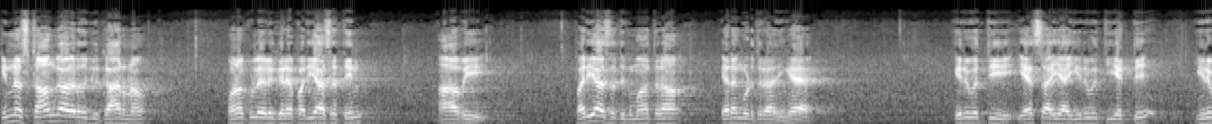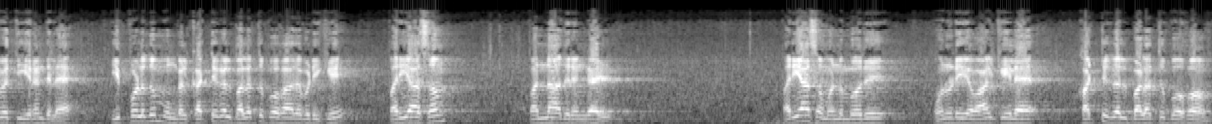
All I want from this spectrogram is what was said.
இன்னும் ஸ்ட்ராங் ஆகிறதுக்கு காரணம் உனக்குள்ள இருக்கிற பரியாசத்தின் ஆவி. பரியாசத்துக்கு மாத்திரம் இடம் கொடுத்துடாதீங்க. இருபத்தி ஏசாயா இருபத்தி எட்டு இருபத்தி இரண்டுல இப்பொழுதும் உங்கள் கட்டுகள் பலத்து போகாதபடிக்கு பரியாசம் பண்ணாதிருங்கள். பரியாசம் பண்ணும்போது உன்னுடைய வாழ்க்கையில கட்டுகள் பலத்து போகும்.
